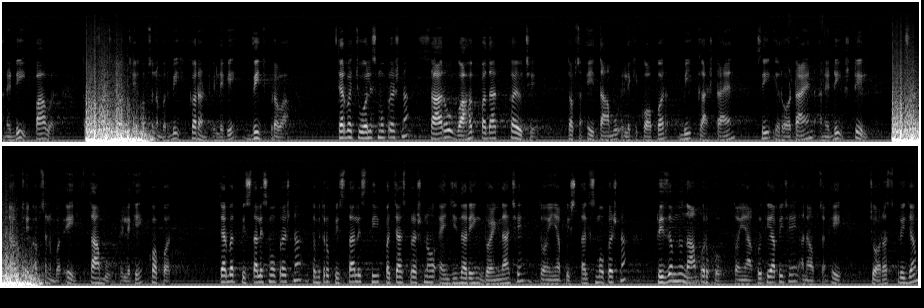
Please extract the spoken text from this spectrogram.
અને ડી પાવર તો જવાબ છે ઓપ્શન નંબર બી કરંટ એટલે કે વીજ પ્રવાહ. ત્યારબાદ ચુવાલીસમો પ્રશ્ન, સારો વાહક પદાર્થ કયો છે? ઓપ્શન એ તાંબુ એટલે કે કોપર બી cast iron C wrought iron અને ડી સ્ટીલ છે ઓપ્શન નંબર એ તાંબુ એટલે કે કોપર ત્યારબાદ પિસ્તાલીસમો પ્રશ્ન. તો મિત્રો, પિસ્તાલીસથી પચાસ પ્રશ્નો એન્જિનિયરિંગ ડ્રોઈંગના છે. તો અહીંયા પિસ્તાલીસમો પ્રશ્ન. પ્રિઝમનું નામ ઓળખો. તો અહીંયા આકૃતિ આપી છે. અને ઓપ્શન એ ચોરસ પ્રિઝમ.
